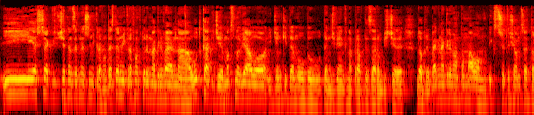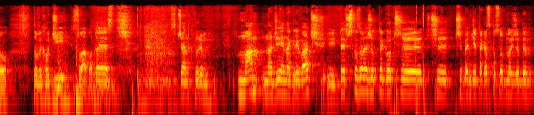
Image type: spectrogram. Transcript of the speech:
I jeszcze jak widzicie ten zewnętrzny mikrofon. To jest ten mikrofon, którym nagrywałem na łódkach, gdzie mocno wiało i dzięki temu był ten dźwięk naprawdę zarąbiście dobry. Bo jak nagrywam tą małą X3000, to, to wychodzi słabo. To jest sprzęt, którym mam nadzieję nagrywać i też wszystko zależy od tego, czy, czy, czy będzie taka sposobność, żebym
